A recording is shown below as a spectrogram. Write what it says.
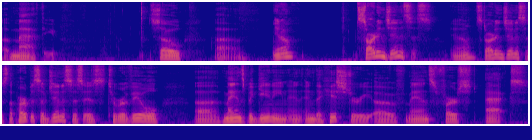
of Matthew. So, you know, start in Genesis. You know, start in Genesis. The purpose of Genesis is to reveal uh, man's beginning and, and the history of man's first acts,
